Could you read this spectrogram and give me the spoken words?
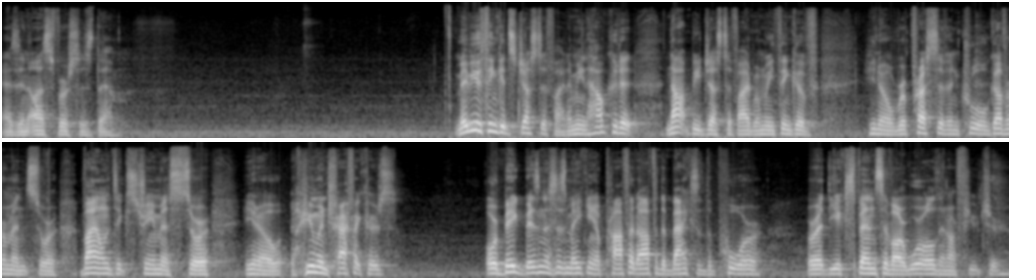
as in us versus them. Maybe you think it's justified. I mean, how could it not be justified when we think of, you know, repressive and cruel governments or violent extremists or, you know, human traffickers or big businesses making a profit off of the backs of the poor or at the expense of our world and our future?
